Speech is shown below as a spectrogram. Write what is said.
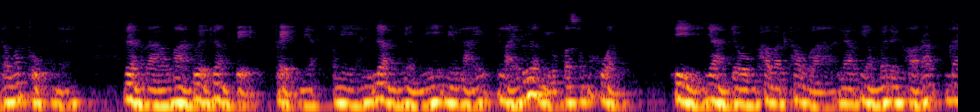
ตวัตถุนะเรื่องราวว่าด้วยเรื่องเปรตเปรตเนี่ยมีเรื่องอย่างนี้มีหลายหลายเรื่องอยู่พอสมควร ที่ญาติโยมเข้าวัดเข้าวาแล้วยังไม่ได้ขอรับได้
